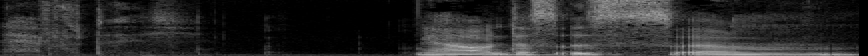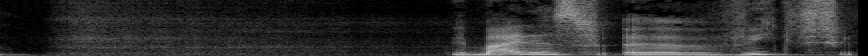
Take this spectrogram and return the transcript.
Heftig. Ja, und das ist ähm, beides äh, wiegt.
